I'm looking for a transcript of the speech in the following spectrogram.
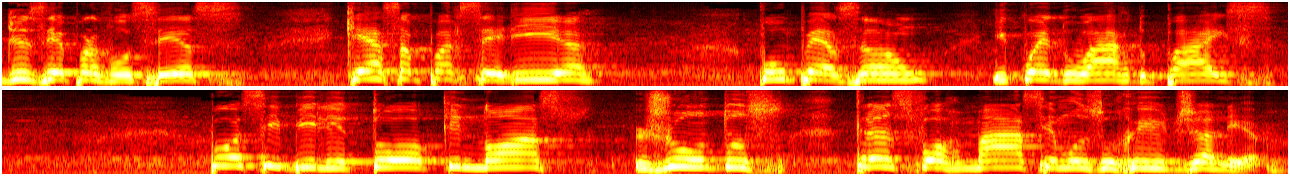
dizer para vocês que essa parceria com o Pezão e com o Eduardo Paes possibilitou que nós juntos transformássemos o Rio de Janeiro.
